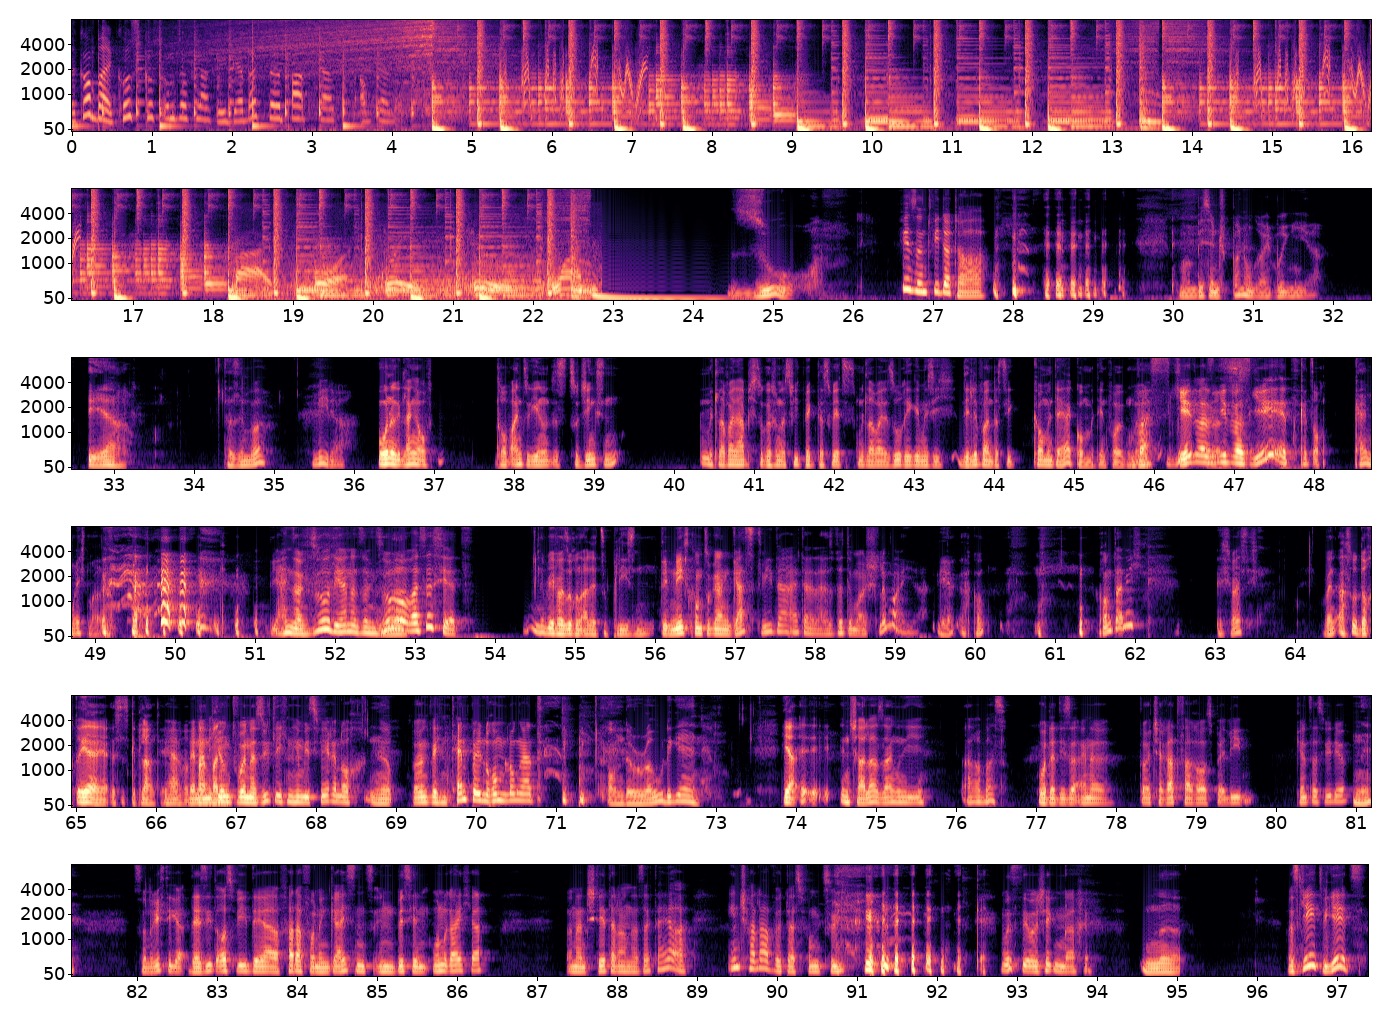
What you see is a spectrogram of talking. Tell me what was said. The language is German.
Willkommen bei Couscous und Flagge, der beste Podcast auf der Welt. Five, four, three, two, one. So. Wir sind wieder da. Mal ein bisschen Spannung reinbringen hier. Ja. Da sind wir. Wieder. Ohne lange auf, drauf einzugehen und es zu jinxen. Mittlerweile habe ich sogar schon das Feedback, dass wir jetzt mittlerweile so regelmäßig delivern, dass die kaum hinterherkommen mit den Folgen. Was geht, was Das- geht, was geht? Kannst auch keinem recht machen. Die einen sagen so, die anderen sagen so. Ja. Was ist jetzt? Wir versuchen alle zu pleasen. Demnächst kommt sogar ein Gast wieder. Alter, das wird immer schlimmer hier. Ja, ach komm. Kommt er nicht? Ich weiß nicht. Wenn, ach so, doch, ja, ja, es ist geplant. Ja, Aber wenn er nicht wann- irgendwo in der südlichen Hemisphäre noch Ja, bei irgendwelchen Tempeln rumlungert. on the road again. Ja, äh, inshallah sagen die Arabers. Oder dieser eine deutsche Radfahrer aus Berlin. Kennst du das Video? Ne? So ein richtiger, der sieht aus wie der Vater von den Geissens, in ein bisschen unreicher. Und dann steht er da und sagt er, ja, inshallah wird das funktionieren. Musst dir mal schicken nachher. Ne. Was geht? Wie geht's?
